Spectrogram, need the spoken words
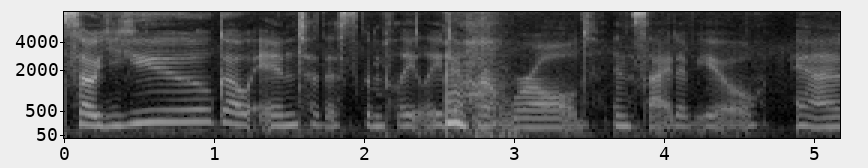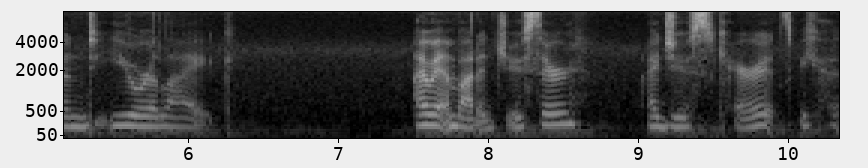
so you go into this completely different world inside of you and you were like i went and bought a juicer. I juiced carrots because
